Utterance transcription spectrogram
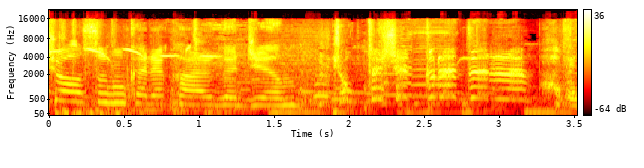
Geçmiş olsun kara kargacığım. Çok teşekkür ederim. O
